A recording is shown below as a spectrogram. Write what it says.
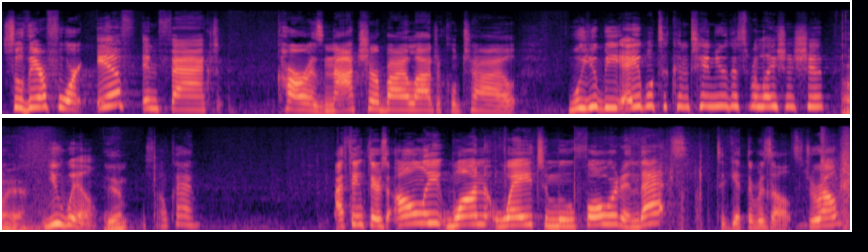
So, therefore, if in fact Kara is not your biological child, will you be able to continue this relationship? Oh, yeah. You will. Yep. Okay. I think there's only one way to move forward, and that's to get the results. Jerome? Look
